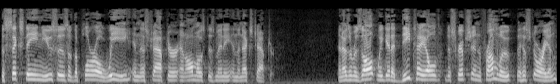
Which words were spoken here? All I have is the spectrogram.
the 16 uses of the plural we in this chapter and almost as many in the next chapter. And as a result, we get a detailed description from Luke, the historian,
